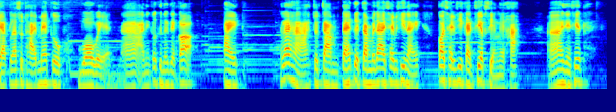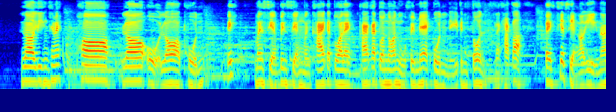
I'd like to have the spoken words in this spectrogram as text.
ยักษ์และสุดท้ายแม่เกลวอแหวนอ่าอันนี้ก็คือนักเรียนก็ไปไล่หาจดจำแต่ถ้าเกิดจำไม่ได้ใช้วิธีไหน ก็ใช้วิธีการเทียบเสียงไงคะอ่าอย่างเช่น รอลิงใช่ไหมพอรอโอรอผลเอ๊ะมันเสียงเป็นเสียงเหมือนคล้ายกับตัวอะไรคล้ายกับตัวนอนหนูเป็นแม่กลอย่างนี้เป็นต้นนะคะก็ไปเทียบเสียงเอาเองเนาะ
